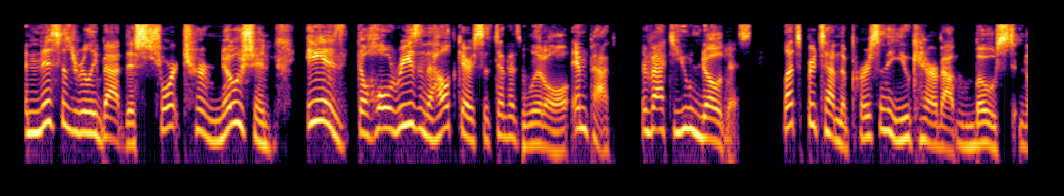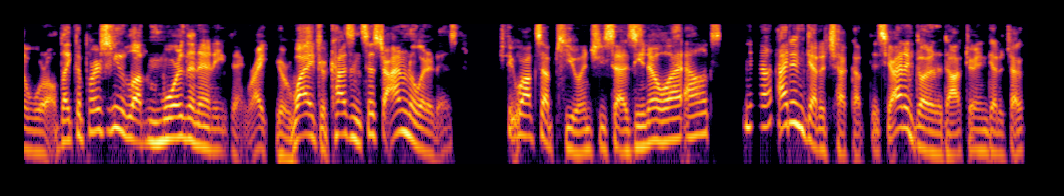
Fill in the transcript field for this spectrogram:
And this is really bad. This short term notion is the whole reason the healthcare system has little impact. In fact, you know this let's pretend the person that you care about most in the world, like the person you love more than anything, right? Your wife, your cousin, sister, I don't know what it is. She walks up to you and she says, you know what, Alex? Yeah, I didn't get a checkup this year. I didn't go to the doctor and get a checkup.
